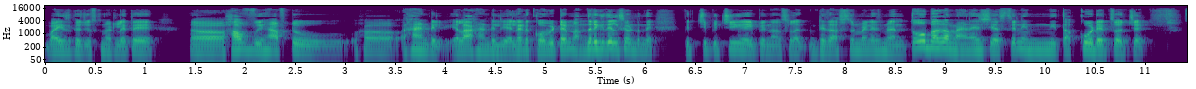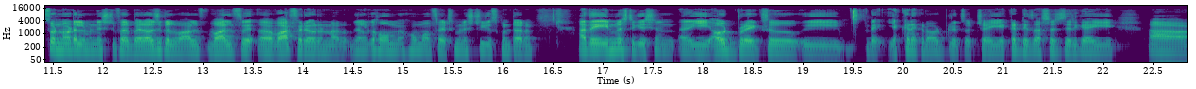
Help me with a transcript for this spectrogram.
వైజ్గా చూసుకున్నట్లయితే how we have to handle ఎలా హ్యాండిల్ చేయాలి? అంటే కోవిడ్ టైంలో అందరికీ తెలిసి ఉంటుంది. పిచ్చి పిచ్చి అయిపోయింది. అసలు డిజాస్టర్ మేనేజ్మెంట్ ఎంతో బాగా మేనేజ్ చేస్తే ఇన్ని తక్కువ డేట్స్ వచ్చాయి. So nodal ministry for biological war warfare warfare ఎవరు ఉన్నారు జనరల్గా హోమ్ హోమ్ అఫేర్స్ మినిస్ట్రీ చూసుకుంటారు. అదే ఇన్వెస్టిగేషన్ uh, ఈ అవుట్ బ్రేక్స్ ఈ అంటే ఎక్కడెక్కడ అవుట్ బ్రేక్స్ వచ్చాయి? ఎక్కడ డిజాస్టర్స్ జరిగాయి? Uh,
